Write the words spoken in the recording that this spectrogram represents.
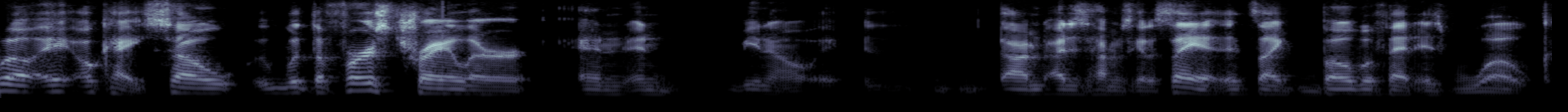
Well, eh, okay. So with the first trailer, and and you know, I'm, I just just gonna say it. It's like Boba Fett is woke.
